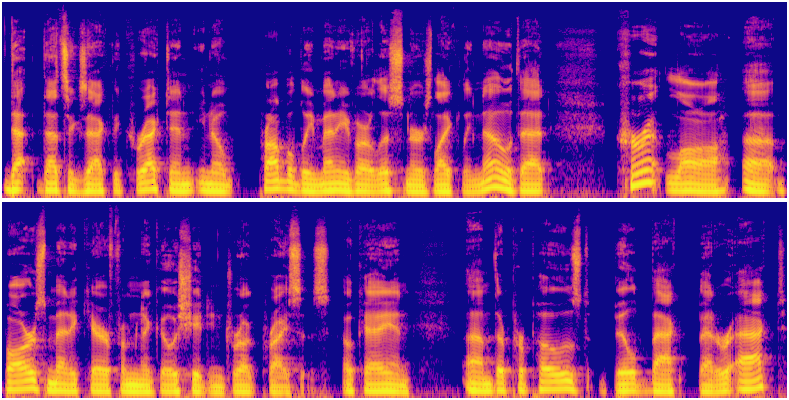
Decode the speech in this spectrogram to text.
That that's exactly correct, and you know, probably many of our listeners likely know that current law uh, bars Medicare from negotiating drug prices. Okay, and um, the proposed Build Back Better Act,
